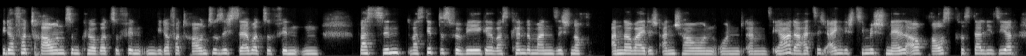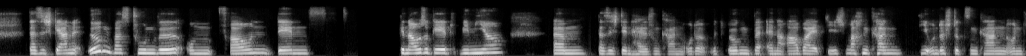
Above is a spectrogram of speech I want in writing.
wieder Vertrauen zum Körper zu finden, wieder Vertrauen zu sich selber zu finden. Was sind, was gibt es für Wege? Was könnte man sich noch anderweitig anschauen? Und ähm, ja, da hat sich eigentlich ziemlich schnell auch rauskristallisiert, dass ich gerne irgendwas tun will, um Frauen, denen genauso geht wie mir, ähm, dass ich denen helfen kann oder mit irgendeiner Arbeit, die ich machen kann, die unterstützen kann. Und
